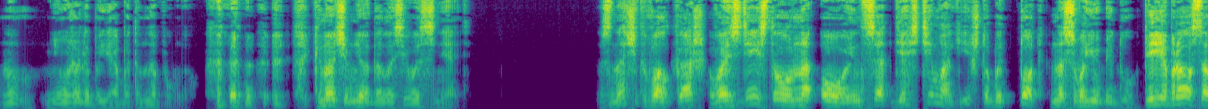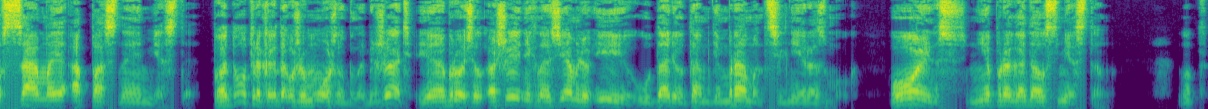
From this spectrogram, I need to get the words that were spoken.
Ну, неужели бы я об этом напомнил? К ночи мне удалось его снять. Значит, волкаш воздействовал на Оуэнса действием магии, чтобы тот на свою беду перебрался в самое опасное место. Под утро, когда уже можно было бежать, я бросил ошейник на землю и ударил там, где Мрамонт сильнее размок. Оуэнс не прогадал с местом. Вот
